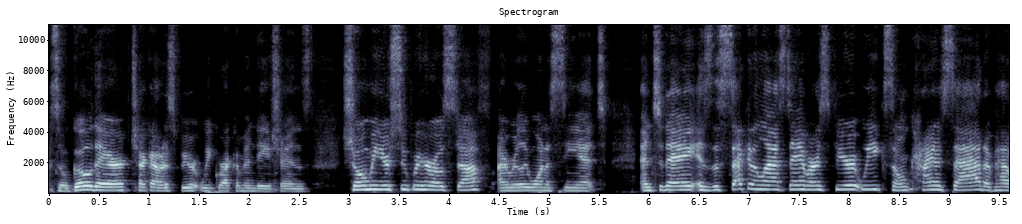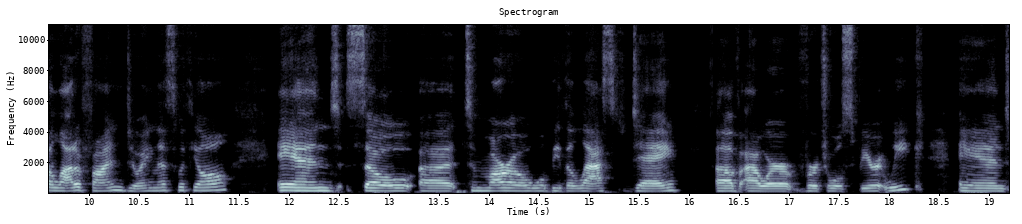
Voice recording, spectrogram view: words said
So go there, check out our Spirit Week recommendations. Show me your superhero stuff. I really want to see it. And today is the second and last day of our Spirit Week. So I'm kind of sad. I've had a lot of fun doing this with y'all. And so uh, tomorrow will be the last day of our virtual spirit week. And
